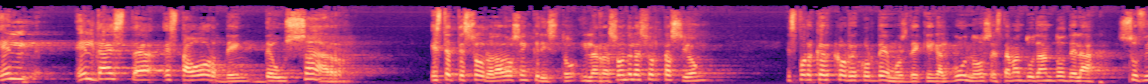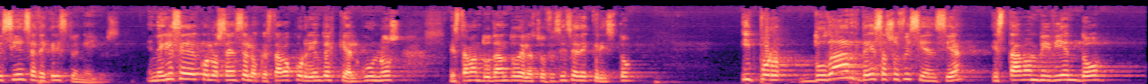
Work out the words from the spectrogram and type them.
él, él da esta, esta orden de usar este tesoro dados en Cristo y la razón de la exhortación es porque recordemos de que algunos estaban dudando de la suficiencia de Cristo en ellos. En la iglesia de Colosenses lo que estaba ocurriendo es que algunos estaban dudando de la suficiencia de Cristo y por dudar de esa suficiencia estaban viviendo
